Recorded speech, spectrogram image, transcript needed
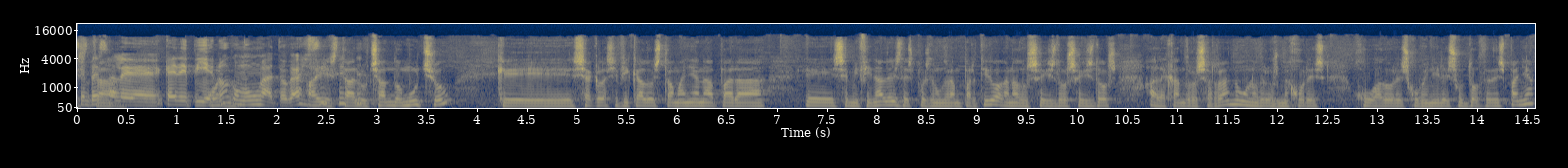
siempre sale, cae de pie, ¿no? Como un gato casi. Ahí está, luchando mucho, que se ha clasificado esta mañana para eh, semifinales después de un gran partido. Ha ganado 6-2, 6-2 Alejandro Serrano, uno de los mejores jugadores juveniles sub-12 de España.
